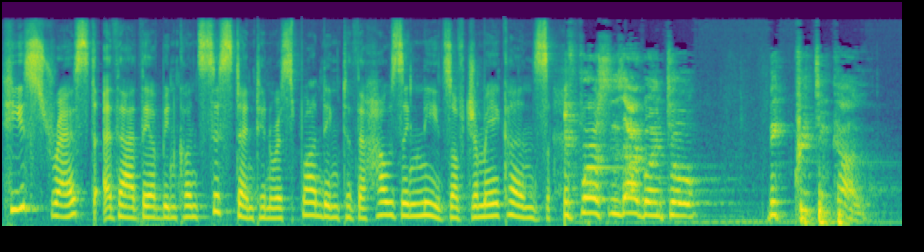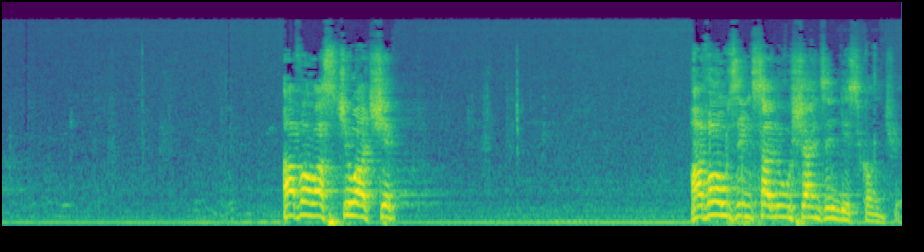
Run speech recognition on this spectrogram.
He stressed that they have been consistent in responding to the housing needs of Jamaicans. If persons are going to be critical of our stewardship of housing solutions in this country.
